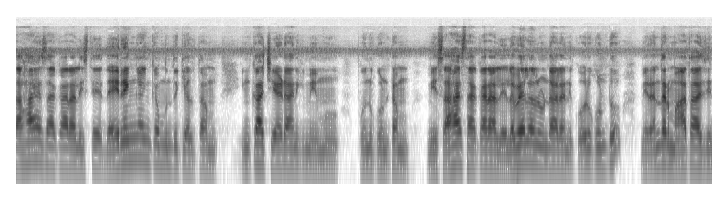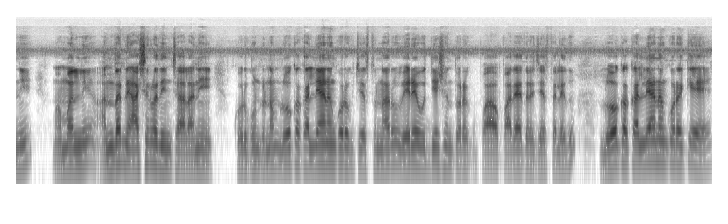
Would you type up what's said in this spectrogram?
సహాయ సహకారాలు ఇస్తే ధైర్యంగా ఇంకా ముందుకు వెళ్తాం ఇంకా చేయడానికి మేము పూనుకుంటాం. మీ సహాయ సహకారాలు ఇలవేళలు ఉండాలని కోరుకుంటూ మీరందరు మాతాజీని మమ్మల్ని అందరిని ఆశీర్వదించాలని కోరుకుంటున్నాం. లోక కళ్యాణం కొరకు చేస్తున్నారు. వేరే ఉద్దేశం కొరకు పా పాదయాత్ర చేస్తలేదు. లోక కళ్యాణం కొరకే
